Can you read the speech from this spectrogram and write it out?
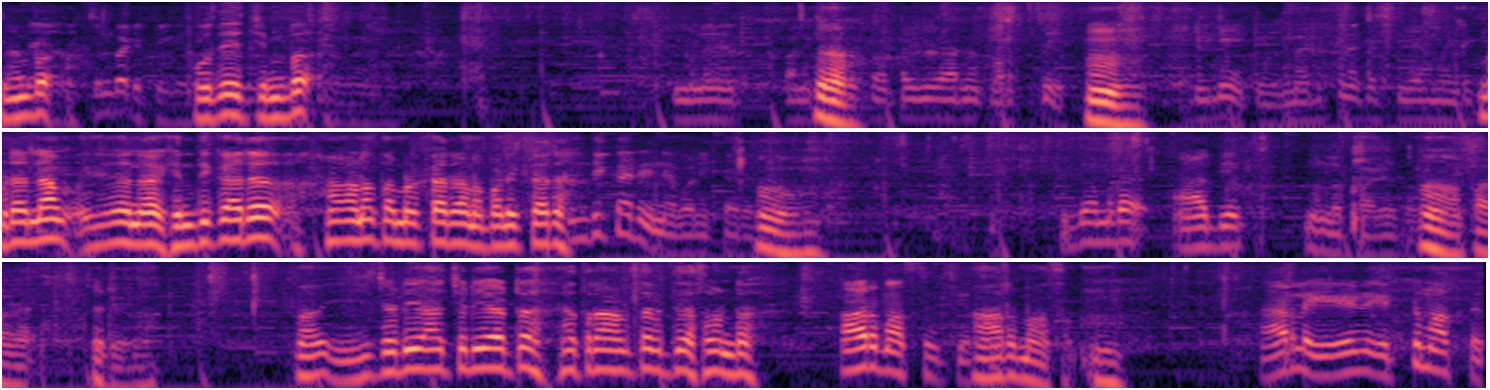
ചിമ്പ് പുതിയ ചിമ്പ്. ഇവിടെ എല്ലാം പിന്നെ ഹിന്ദിക്കാർ ആണോ തമിഴ്ക്കാരാണോ പണിക്കാർ ഇത് നമ്മുടെ ആദ്യം ആ പഴയ ചെടികൾ അപ്പോൾ ഈ ചെടി ആ ചെടിയായിട്ട് എത്ര നാളത്തെ വ്യത്യാസമുണ്ട്? ആറ് മാസം ആറ് മാസം. ആറില്ല ഏഴ് എട്ട് മാസത്തെ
